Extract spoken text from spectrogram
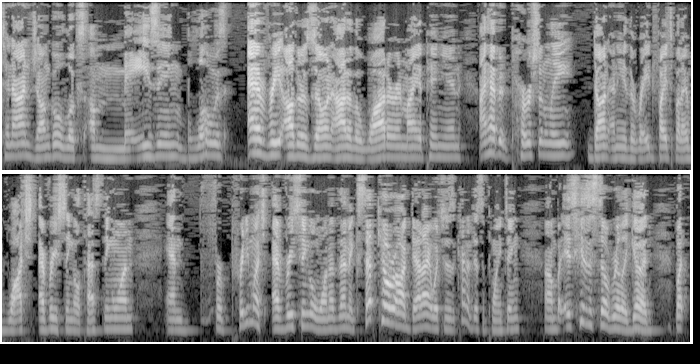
Tanaan Jungle looks amazing, blows every other zone out of the water, in my opinion. I haven't personally done any of the raid fights, but I've watched every single testing one, and for pretty much every single one of them, except Kilrogg Deadeye, which is kind of disappointing, um, but his is still really good. But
